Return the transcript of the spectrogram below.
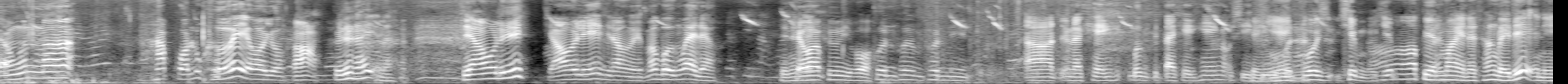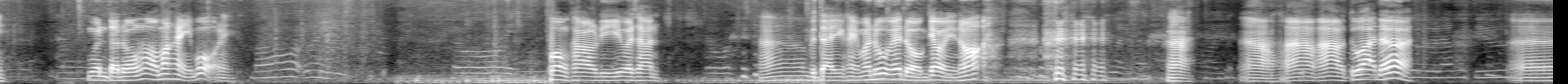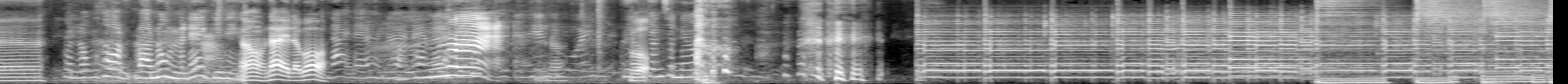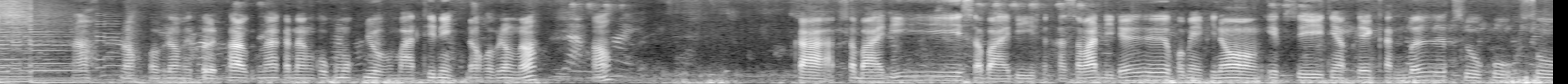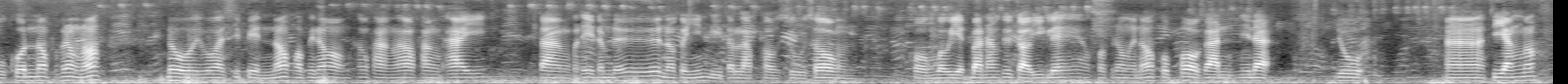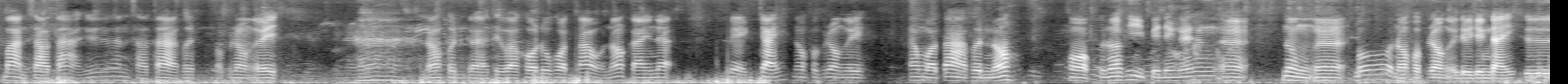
เอาเงินมาหับก่อนลูกเขยเอาอยู่อ้าวไปได้ไหนนะสิเอาอีหลีจะเอาอีหลีพี่น้องเอ้ยมาเบิ่งไว้แล้ว เป็นแต่ว่า คืออยู่บ่เพิ่นเพิ่นเพิ่นนี่อ่าจังได๋แข็งเบิ่งเป็นตาแข็งแห้งเนาะสีเก่งผิวเองเพิ่นโอ้ยเข้มกับเข้มอ๋อเปลี่ยนใหม่เลยทั้งใดเด้นี่เงินตาดองเนาะเอามาให้บ่นี่บ่เอ้ยโดยพร้อมข่าวดีว่าซั่นโดย อ่าเป็นใจยังให้มาดูไอ้ดอกเจ้านี่เนาะ อ่า อ้าวอ้าวอ้าวตัวเด้อเออคนลงโทษบ่าวนุ่มไม่ได้กินอีกเอาได้แล้วบ่ได้แล้วน่าถึงจนเสนอเอาเนาะพอพี่น้องไปเปิดภาพขึ้นมากันนั่งคุกมุกอยู่บาทที่นี่เนาะพอพี่น้องเนาะ เอา กาสบายดีสบายดีนะครับสวัสดีเด้อพ่อแม่พี่น้อง FC ที่รับเพลงกันเบิร์ดสู่กูสู่คนเนาะพ่อพี่น้องเนาะโดยว่าสิเป็นเนาะพ่อพี่น้องทั้งฝั่งลาวฝั่งไทยต่างประเทศนำเด้อเนาะก็ยินดีต้อนรับเข้าสู่ซ่องของบาเวียดบ้านเฮาคือเก่าอีกแล้วพ่อพี่น้องเนาะพบพ่อกันนี่แหละอยู่เตียงเนาะบ้านสาวตาเพื่อนสาวตาเพิ่อนพ่อพี่น้องเอ้ย เนาะเพิ่นก็ถือว่าคอดูคอเต้าเนาะไกลเนี่ยแปลกใจเนาะพ่อพี่น้องเอ้ยทั้งบ่ตาเพิ่นเนาะหอบเพิ่นว่าพี่เป็นยังไงทั้งเอ่อน้องเอ่อบ่เนาะพ่อพี่น้องเอ้ยเดูจังใดคือ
